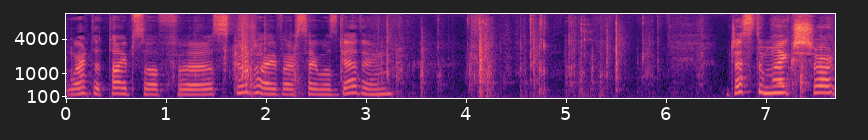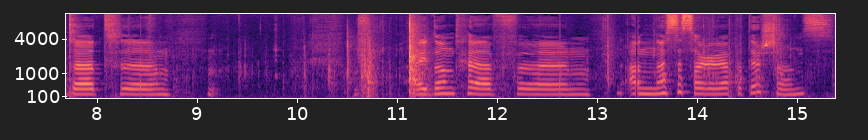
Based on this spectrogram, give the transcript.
were the types of uh, screwdrivers I was getting. Just to make sure that um, I don't have um, unnecessary repetitions.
